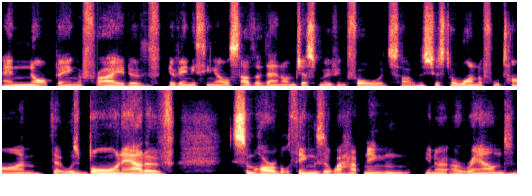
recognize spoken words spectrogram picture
and not being afraid of of anything else other than I'm just moving forward. So it was just a wonderful time that was born out of some horrible things that were happening, you know, around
